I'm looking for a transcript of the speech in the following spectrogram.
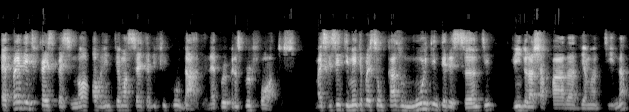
É, para identificar espécie nova, a gente tem uma certa dificuldade, né? Por, apenas por fotos. Mas, recentemente, apareceu um caso muito interessante, vindo da Chapada Diamantina,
